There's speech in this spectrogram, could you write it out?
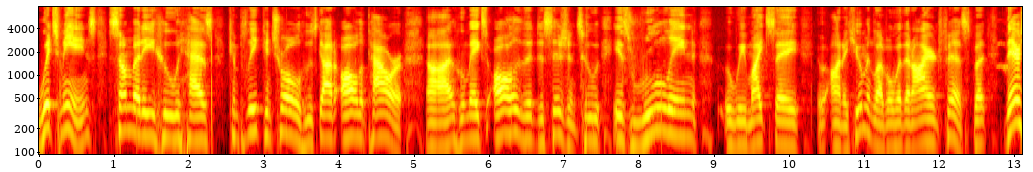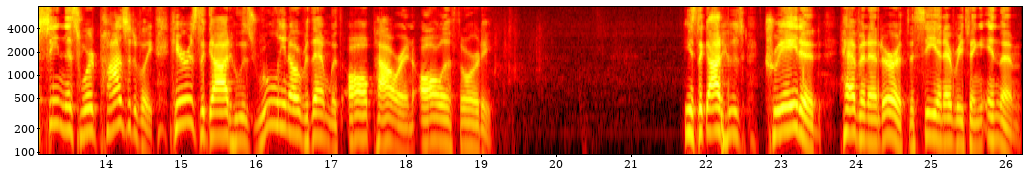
which means somebody who has complete control, who's got all the power, uh, who makes all of the decisions, who is ruling, we might say, on a human level with an iron fist. But they're seeing this word positively. Here is the God who is ruling over them with all power and all authority. He's the God who's created heaven and earth, the sea and everything in them.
